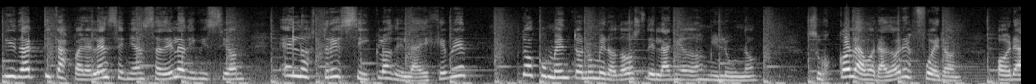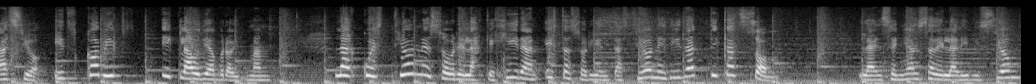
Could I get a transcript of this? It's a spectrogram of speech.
Didácticas para la enseñanza de la división en los tres ciclos de la EGB, documento número 2 del año 2001. Sus colaboradores fueron Horacio Itzkovic y Claudia Breutmann. Las cuestiones sobre las que giran estas orientaciones didácticas son la enseñanza de la división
